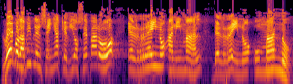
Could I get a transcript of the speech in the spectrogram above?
Luego la Biblia enseña que Dios separó el reino animal del reino humano.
